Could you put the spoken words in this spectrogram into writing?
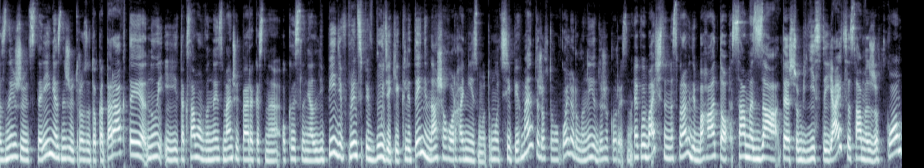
знижують старіння, знижують розвиток катаракти. Ну і так само вони зменшують перекисне окислення ліпідів, в принципі, в будь-якій клітині нашого організму. Тому ці пігменти жовтого кольору вони є дуже корисними. Як ви бачите, насправді багато саме за те, щоб їсти яйця, саме з жовтком,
